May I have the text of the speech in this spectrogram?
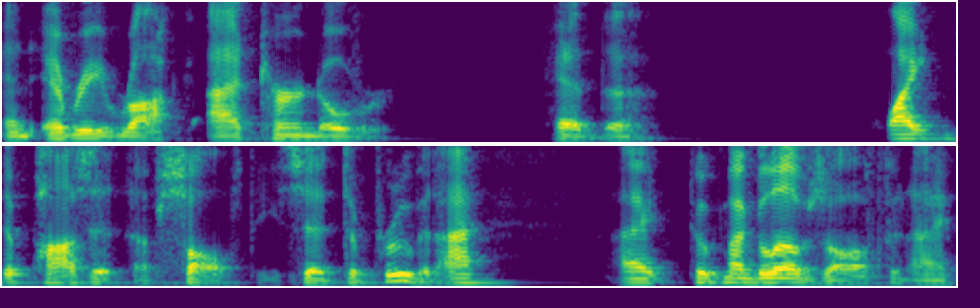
and every rock I turned over had the white deposit of salt. He said, to prove it, I I took my gloves off and I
